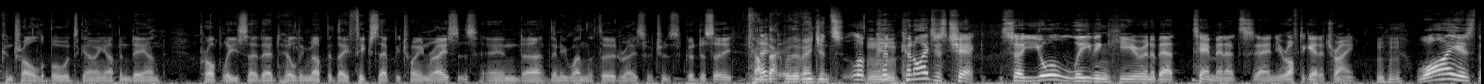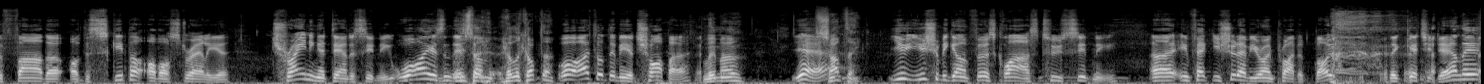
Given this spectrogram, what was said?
control the boards going up and down properly, so that held him up. But they fixed that between races, and uh, then he won the third race, which was good to see. Come Hey, back with a vengeance. Look, can, can I just check? So you're leaving here in about 10 minutes and you're off to get a train. Mm-hmm. Why is the father of the skipper of Australia training it down to Sydney? Why isn't there There's some. helicopter, Well, I thought there'd be a chopper. limo, Yeah. something. You, you should be going first class to Sydney. Uh, in fact, you should have your own private boat that gets you down there.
